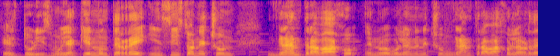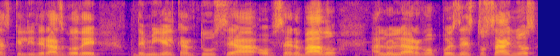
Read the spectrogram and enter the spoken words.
el turismo. Y aquí en Monterrey, insisto, han hecho un gran trabajo. En Nuevo León han hecho un gran trabajo. La verdad es que el liderazgo de, de Miguel Cantú se ha observado a lo largo pues de estos años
